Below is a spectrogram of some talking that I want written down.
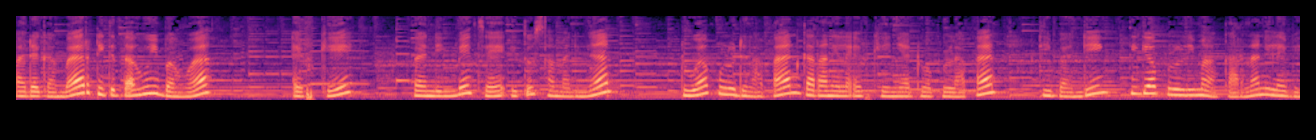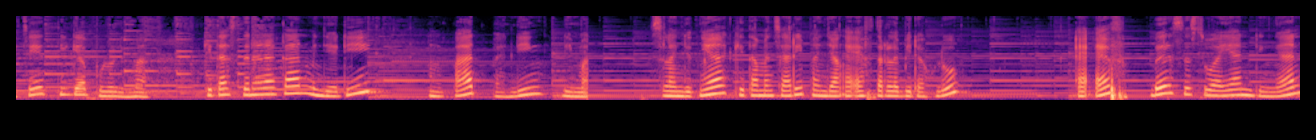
Pada gambar diketahui bahwa FG banding BC itu sama dengan 28 karena nilai FG-nya 28 dibanding 35 karena nilai BC 35 kita sederhanakan menjadi 4 banding 5. Selanjutnya kita mencari panjang EF terlebih dahulu. EF bersesuaian dengan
